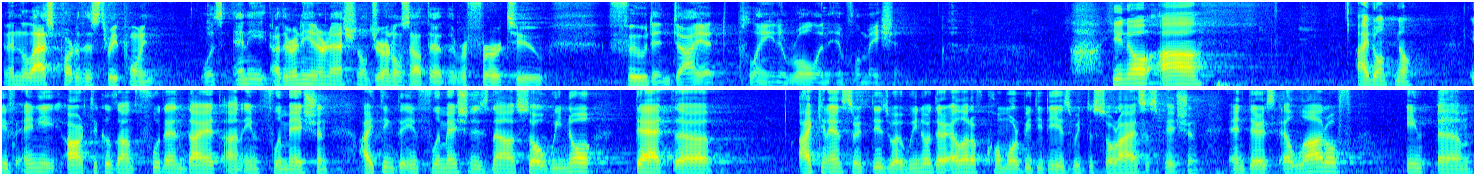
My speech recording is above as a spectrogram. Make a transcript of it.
And then the last part of this three-point was any, are there any international journals out there that refer to food and diet playing a role in inflammation? You know, uh, I don't know if any articles on food and diet on inflammation. I think the inflammation is now, so we know that, uh, I can answer it this way. We know there are a lot of comorbidities with the psoriasis patient, and there's a lot of in, um,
